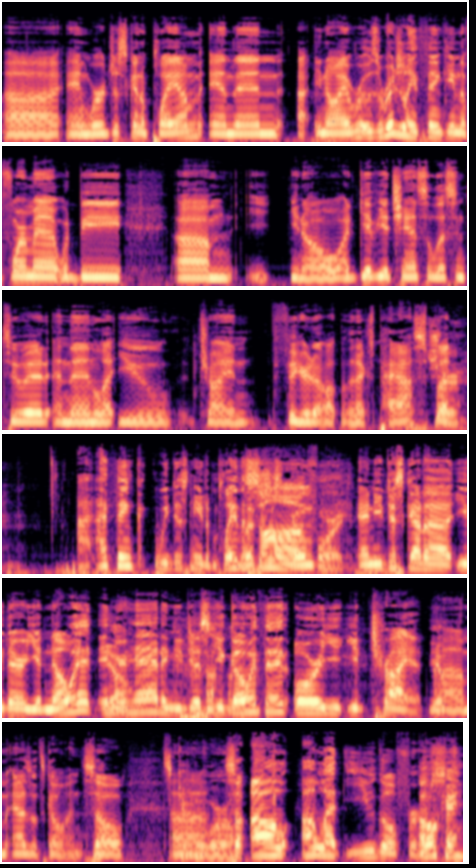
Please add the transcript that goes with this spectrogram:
Uh, and we're just going to play them. And then, uh, you know, I was originally thinking the format would be, um, y- you know, I'd give you a chance to listen to it and then let you try and figure it out the next pass. But Sure. I, I think we just need to play the Let's just go song, for it. and you just gotta either you know it in Yep. your head and you just you go with it, or you, you try it Yep. um, as it's going. So let's give it a whirl. So I'll I'll let you go first. Okay.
